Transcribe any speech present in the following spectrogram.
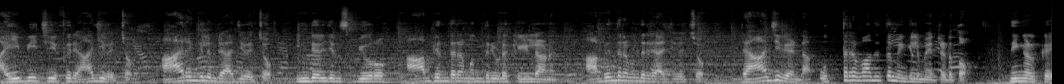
ഐ ബി ചീഫ് രാജിവെച്ചോ? ആരെങ്കിലും രാജിവെച്ചോ? ഇന്റലിജൻസ് ബ്യൂറോ ആഭ്യന്തരമന്ത്രിയുടെ കീഴിലാണ്. ആഭ്യന്തരമന്ത്രി രാജിവെച്ചോ? രാജി വേണ്ട. ഉത്തരവാദിത്തമെങ്കിലും ഏറ്റെടുത്തോ? നിങ്ങൾക്ക്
